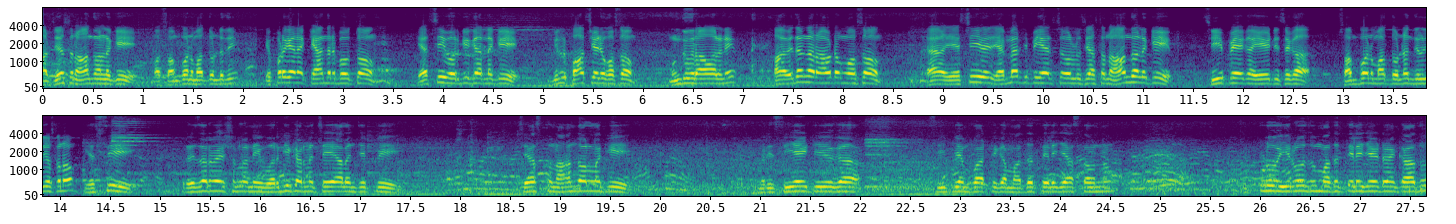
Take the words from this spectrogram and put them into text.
ఆ చేస్తున్న ఆందోళనకి మా సంపూర్ణ మద్దతు ఉంటుంది. ఇప్పటికైనా కేంద్ర ప్రభుత్వం ఎస్సీ వర్గీకరణకి బిల్లు పాస్ చేయడం కోసం ముందుకు రావాలని ఆ విధంగా రావడం కోసం ఎస్సీ ఎంఆర్సీపీఎస్ వాళ్ళు చేస్తున్న ఆందోళనకి సిపిఐగా ఏఐటీసీగా సంపూర్ణ మద్దతు ఉందని తెలియజేస్తున్నాం. ఎస్సీ రిజర్వేషన్లని వర్గీకరణ చేయాలని చెప్పి చేస్తున్న ఆందోళనకి మరి సిఐటియుగా సిపిఎం పార్టీగా మద్దతు తెలియజేస్తా ఉన్నాం. ఇప్పుడు ఈరోజు మద్దతు తెలియజేయడమే కాదు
